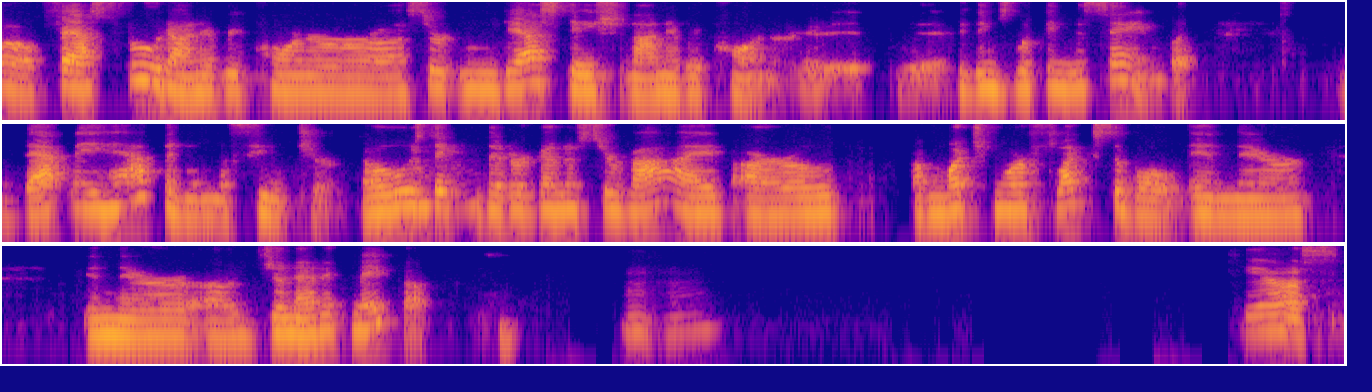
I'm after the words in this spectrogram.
uh, fast food on every corner or a certain gas station on every corner. It- it- Everything's looking the same, but that may happen in the future. Those that, Mhm. that are going to survive are, a- are much more flexible in their, in their uh, genetic makeup. Mhm. Yes.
